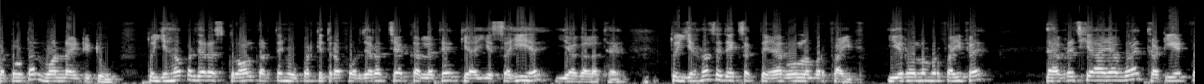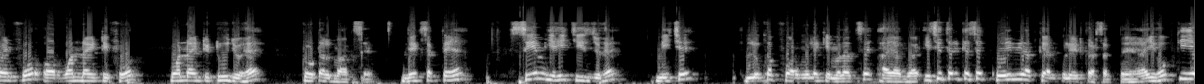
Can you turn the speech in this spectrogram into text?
और टोटल 192 तो यहाँ पर जरा स्क्रॉल करते हैं ऊपर की तरफ़ और जरा चेक कर लेते हैं क्या ये सही है, या गलत है। तो यहाँ से देख सकते हैं रोल नंबर फाइव ये रोल नंबर फाइव है। एवरेज क्या आया हुआ है? 38.4 और 194 192 जो है टोटल मार्क्स है। देख सकते हैं? सेम यही चीज़ जो है, नीचे लुकअप फॉर्मूले की मदद से आया हुआ इसी तरीके से कोई भी आप कैलकुलेट कर सकते हैं। आई होप कि ये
